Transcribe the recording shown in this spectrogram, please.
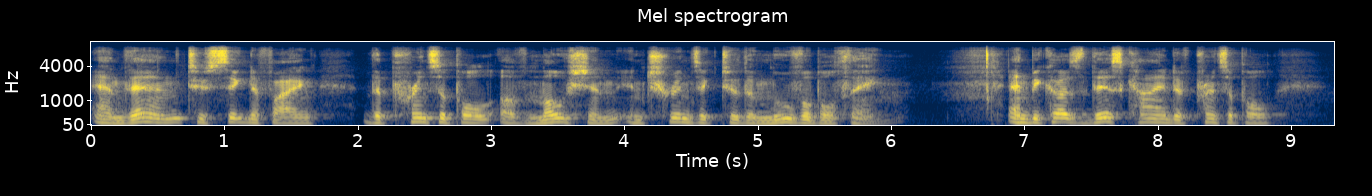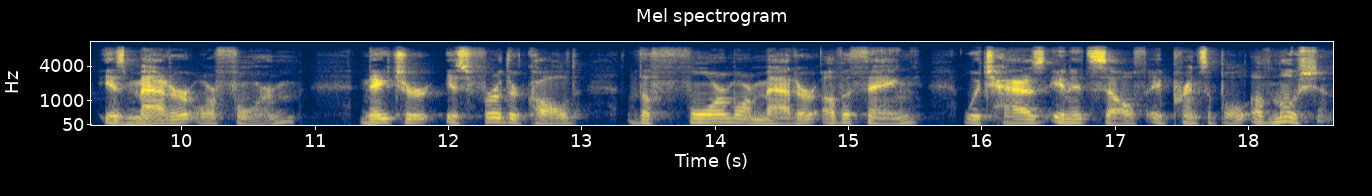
and then to signifying the principle of motion intrinsic to the movable thing. And because this kind of principle is matter or form, nature is further called the form or matter of a thing which has in itself a principle of motion.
